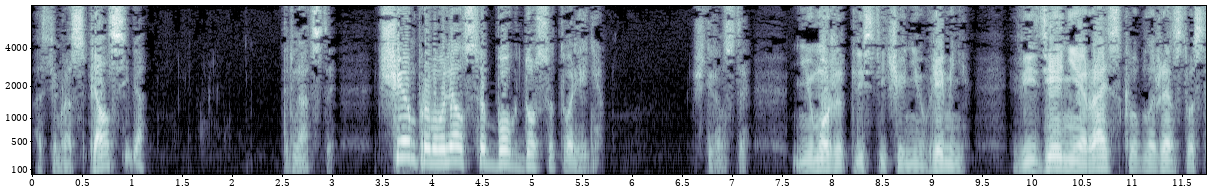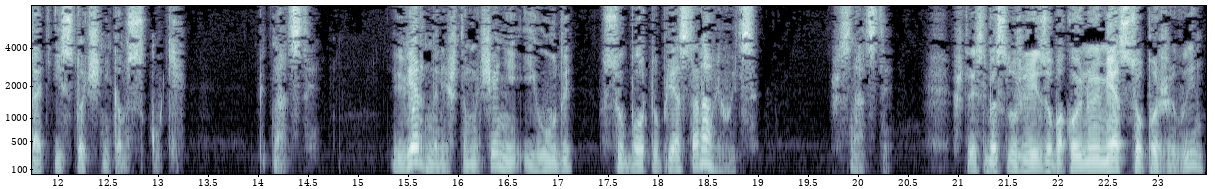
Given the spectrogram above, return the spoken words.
а с тем распял себя? Тринадцатое. Чем пробавлялся Бог до сотворения? Четырнадцатое. Не может ли с течением времени видение райского блаженства стать источником скуки? 15. Верно ли, что мучение Иуды в субботу приостанавливается? 16. Что если бы служили за упокойную мессу по живым?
